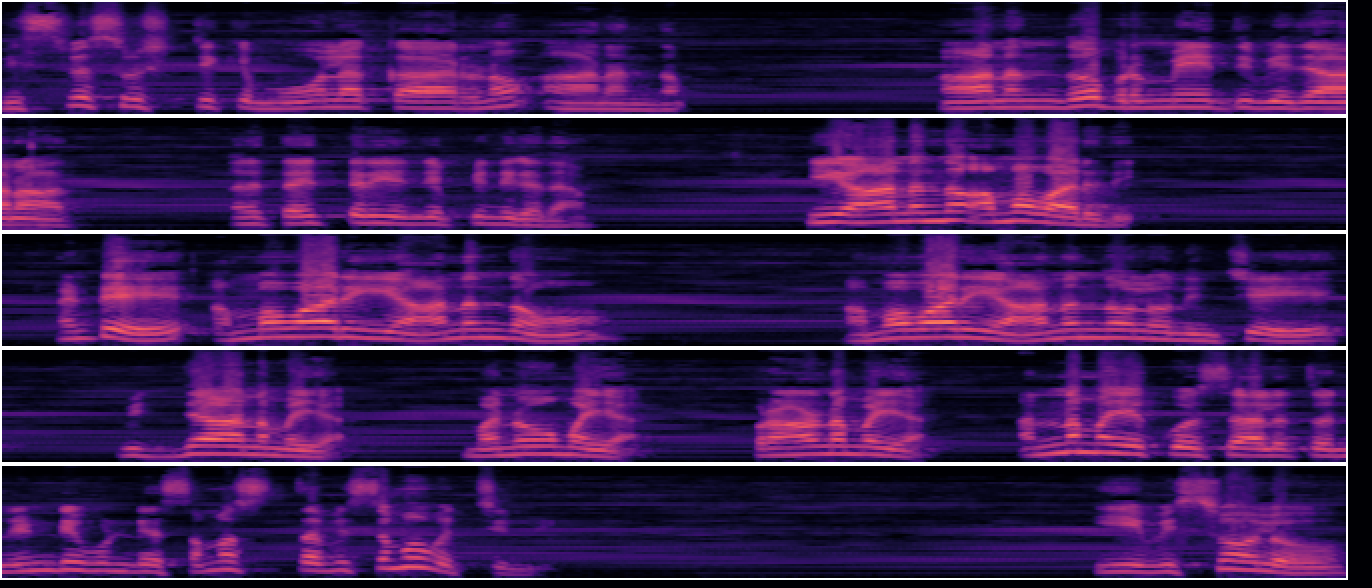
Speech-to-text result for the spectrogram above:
విశ్వసృష్టికి మూల కారణం ఆనందం. ఆనందో బ్రహ్మేతి విజానాత్ అని తైత్తరీయం చెప్పింది కదా. ఈ ఆనందం అమ్మవారిది. అంటే అమ్మవారి ఈ ఆనందం అమ్మవారి ఆనందంలో నుంచే విజ్ఞానమయ మనోమయ ప్రాణమయ అన్నమయ కోశాలతో నిండి ఉండే సమస్త విశ్వము వచ్చింది. ఈ విశ్వంలో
